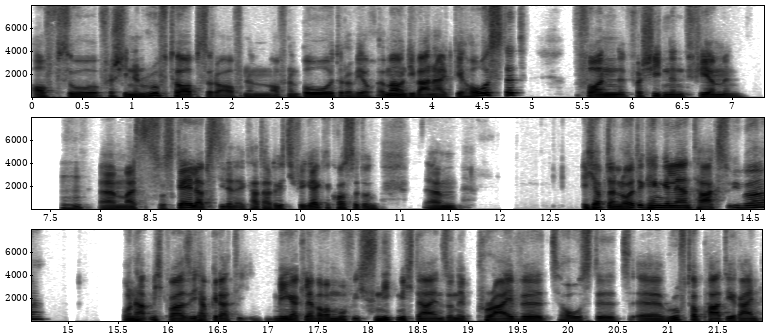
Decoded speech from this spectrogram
auf so verschiedenen Rooftops oder auf einem, auf einem Boot oder wie auch immer. Und die waren halt gehostet von verschiedenen Firmen. Mhm. Ähm, meistens so Scale-Ups, die dann hat halt richtig viel Geld gekostet. Und ähm, ich habe dann Leute kennengelernt tagsüber und habe mich quasi, ich habe gedacht, mega cleverer Move, ich sneak mich da in so eine private hosted äh, Rooftop Party rein.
